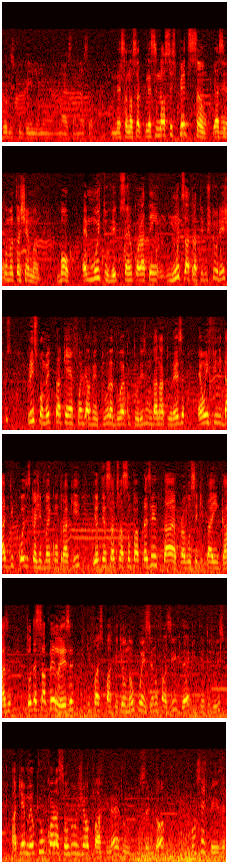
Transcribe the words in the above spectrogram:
for descobrindo no- nessa nossa nessa nossa, nessa nossa expedição, é assim É. como eu estou chamando. Bom, é muito rico, o Serra Corá tem muitos atrativos turísticos, principalmente para quem é fã de aventura, do ecoturismo, da natureza. É uma infinidade de coisas que a gente vai encontrar aqui e eu tenho satisfação para apresentar para você que está aí em casa toda essa beleza que faz parte aqui. Eu não conhecia, não fazia ideia que tinha tudo isso. Aqui é meio que o coração do Geoparque, né? Do, do Seridó. Com certeza,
